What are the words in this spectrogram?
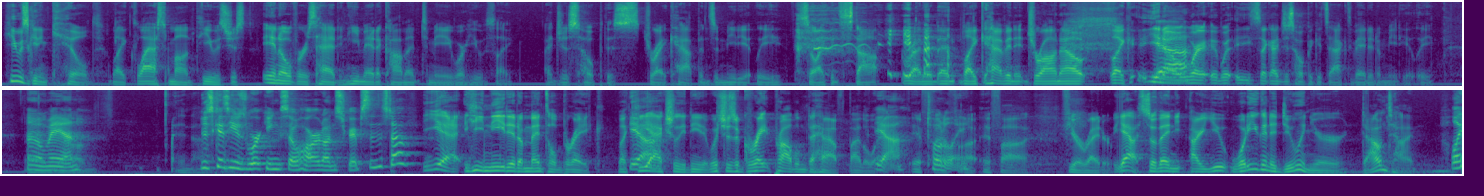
he was getting killed. Like last month, he was just in over his head, and he made a comment to me where he was like, "I just hope this strike happens immediately so I can stop, rather than like having it drawn out. Like you Yeah. know, where it, wa- he's like, I just hope it gets activated immediately." Oh And, man. um, and, uh, Just because he was working so hard on scripts and stuff. yeah, he needed a mental break. Like he actually needed, which is a great problem to have, by the way. Yeah, if, totally. If, uh, if, uh, if you're a writer, yeah. So then, are you? What are you going to do in your downtime? Well,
